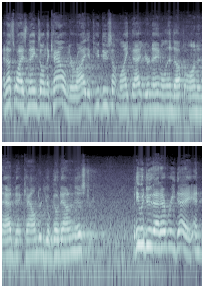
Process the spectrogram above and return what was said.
And that's why his name's on the calendar, right? If you do something like that, your name will end up on an Advent calendar. You'll go down in history. But he would do that every day. And,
